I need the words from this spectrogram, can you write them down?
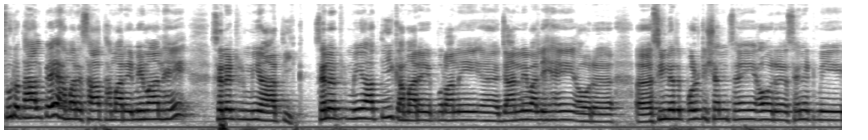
صورتحال پہ ہمارے ساتھ ہمارے مہمان ہیں سینیٹر میاں عتیق سینٹ میں آتیق ہمارے پرانے جاننے والے ہیں اور سینئر پولٹیشنز ہیں اور سینٹ میں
